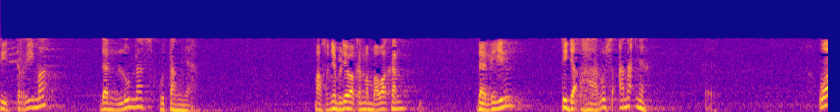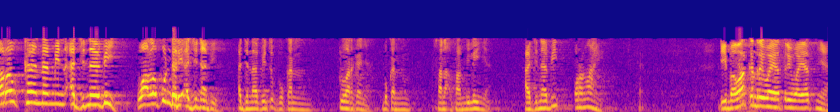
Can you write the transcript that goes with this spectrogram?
diterima dan lunas hutangnya. Maksudnya beliau akan membawakan dalil tidak harus anaknya. Walau kana min ajnabi, walaupun dari ajnabi. Ajnabi itu bukan keluarganya, bukan sanak familinya. Ajnabi orang lain. Dibawakan riwayat-riwayatnya.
